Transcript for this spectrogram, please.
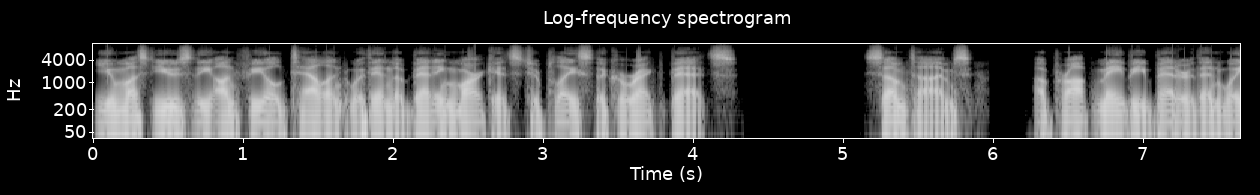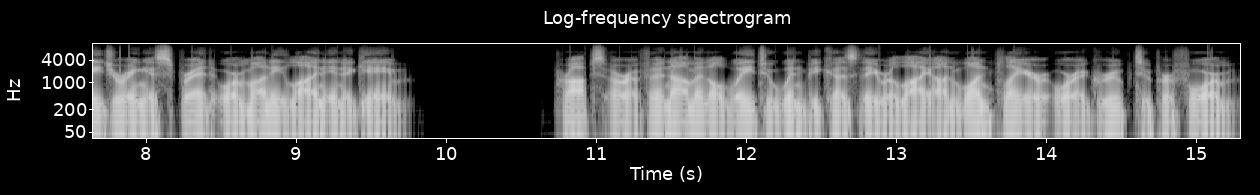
You must use the on-field talent within the betting markets to place the correct bets. Sometimes, a prop may be better than wagering a spread or money line in a game. Props are a phenomenal way to win because they rely on one player or a group to perform.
